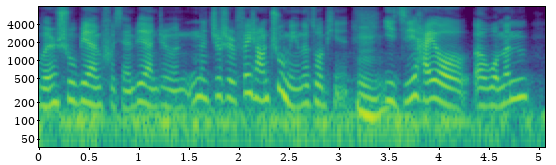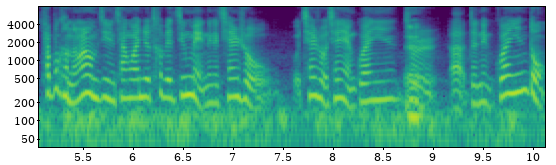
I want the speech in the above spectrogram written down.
文殊变、普贤变这种，那就是非常著名的作品。嗯以及还有呃，我们他不可能让我们进去参观，就特别精美那个千手千手千眼观音，就是、呃的那个观音洞，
